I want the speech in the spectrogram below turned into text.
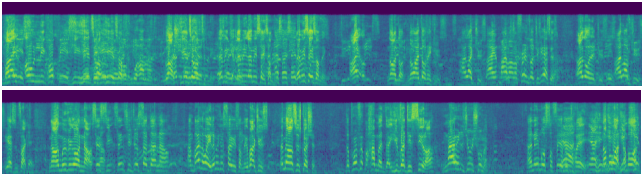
My copies, only- copies he- he the interrupt- he interrupted. Muhammad. Lush, he interrupted me. Let me let me let me say something. Said, let me say something. I no, I don't. No, I don't hate Jews. I like Jews. I my, my, my friends are Jews. Yes, yes. I don't hate Jews. Please, I love please. Jews. Yes, in fact. Okay. Now moving on. Now, since Now. you, since you've just said that now, and by the way, let me just tell you something about Jews. Let me answer this question. The Prophet Muhammad, that you've read his seerah, married a Jewish woman. Her name was Safiya Yeah, bint yeah, he- number one, he number one.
